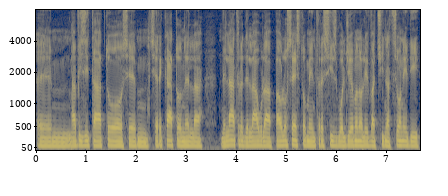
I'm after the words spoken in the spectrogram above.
ehm, ha visitato, si è, si è recato nella, nell'atrio dell'aula Paolo VI mentre si svolgevano le vaccinazioni di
